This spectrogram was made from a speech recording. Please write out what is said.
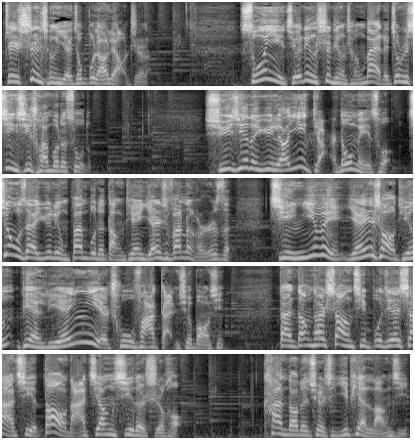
这事情也就不了了之了。所以，决定事情成败的就是信息传播的速度。徐阶的预料一点都没错。就在谕令颁布的当天，严世蕃的儿子锦衣卫严少廷便连夜出发赶去报信。但当他上气不接下气到达江西的时候，看到的却是一片狼藉。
